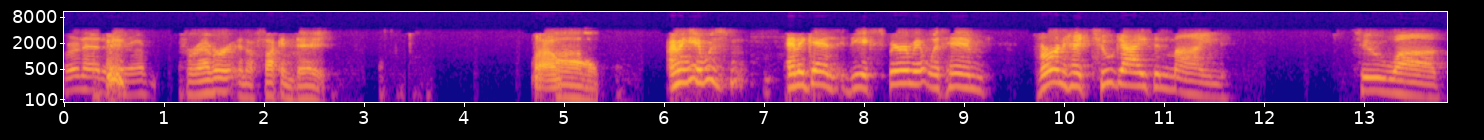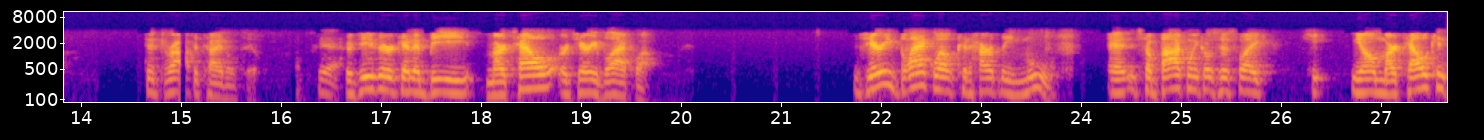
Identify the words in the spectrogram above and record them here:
Verne had it forever. forever and a fucking day. wow. Uh, I mean, it was, and again, the experiment with him, Verne had two guys in mind to uh, to drop the title to. Yeah. It was either going to be Martel or Jerry Blackwell. Jerry Blackwell could hardly move, and so Bockwinkel's just like, he, you know, Martel can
